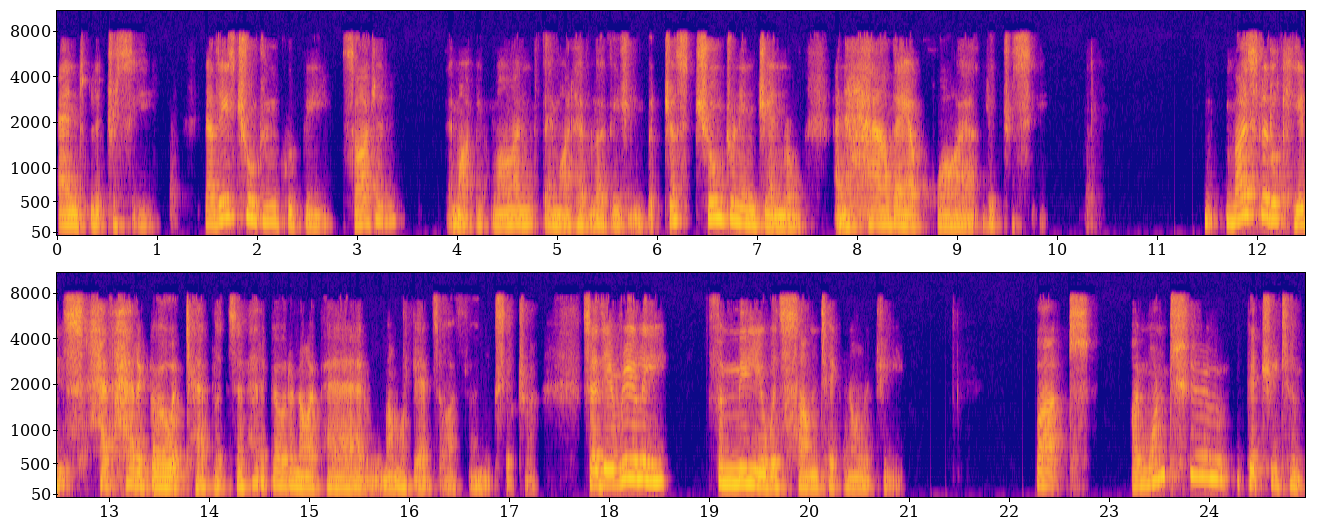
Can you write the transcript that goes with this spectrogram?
and literacy. Now, these children could be sighted, they might be blind, they might have low vision, but just children in general and how they acquire literacy. Most little kids have had a go at tablets, they've had a go at an iPad or mum or dad's iPhone, etc. So they're really familiar with some technology. But I want to get you to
